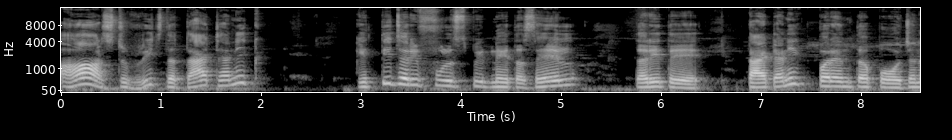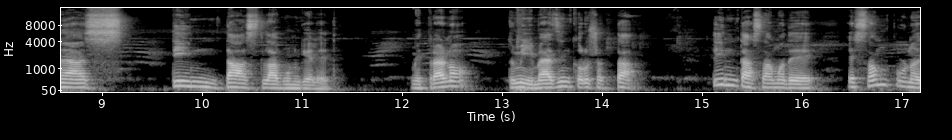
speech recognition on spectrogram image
hours to reach the Titanic किती जरी फुल स्पीडने येत असेल तरी ते टायटॅनिकपर्यंत पोहोचण्यास तीन तास लागून गेलेत. मित्रांनो तुम्ही इमॅजिन करू शकता तीन तासामध्ये हे संपूर्ण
